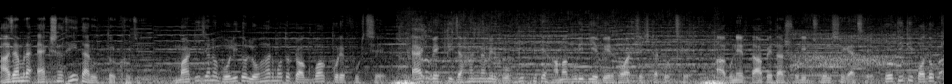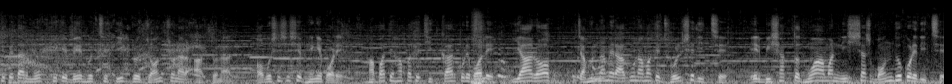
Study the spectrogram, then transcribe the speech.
আজ আমরা একসাথেই তার উত্তর খুঁজি। মাটি যেন গলিত লোহার মতো টকবক করে ফুটছে। এক ব্যক্তি জাহান্নামের গভীর থেকে হামাগুড়ি দিয়ে বের হওয়ার চেষ্টা করছে। আগুনের তাপে তার শরীর ঝলসে গেছে। প্রতিটি পদক্ষেপে তার মুখ থেকে বের হচ্ছে তীব্র যন্ত্রণার আর্তনাদ। অবশেষে সে ভেঙে পড়ে। হাঁপাতে হাঁপাতে চিৎকার করে বলে, ইয়া রব, জাহান্নামের আগুন আমাকে ঝলসে দিচ্ছে। এর বিষাক্ত ধোঁয়া আমার নিঃশ্বাস বন্ধ করে দিচ্ছে।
